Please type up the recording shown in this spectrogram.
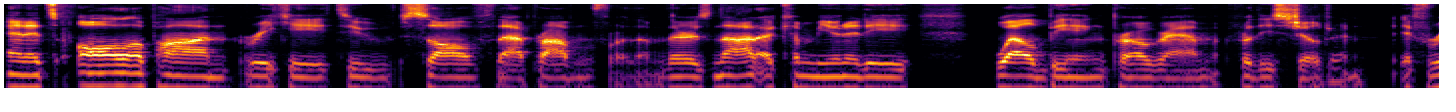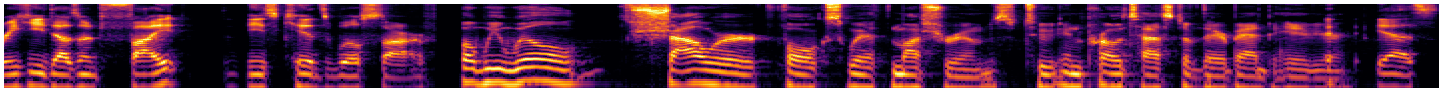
and it's all upon Riki to solve that problem for them. There's not a community well-being program for these children. If Riki doesn't fight, these kids will starve. But we will shower folks with mushrooms to in protest of their bad behavior. yes.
